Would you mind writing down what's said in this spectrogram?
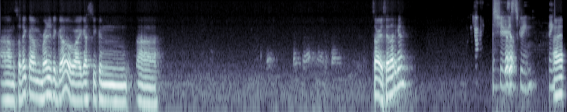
Um, so I think I'm ready to go. I guess you can. Uh... Sorry, say that again. Share your screen. Thank I, all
